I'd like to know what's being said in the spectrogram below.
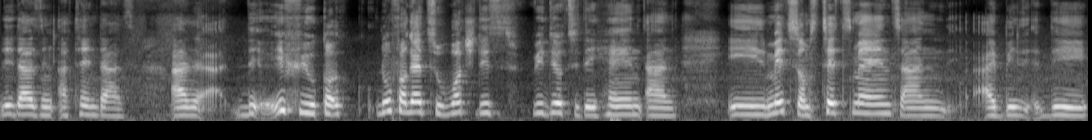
leaders in attendance. And uh, the, if you don't forget to watch this video to the end and he made some statements and i believe the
